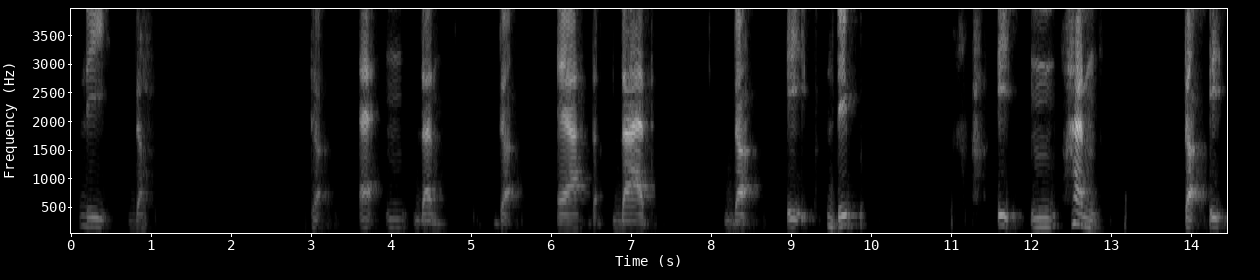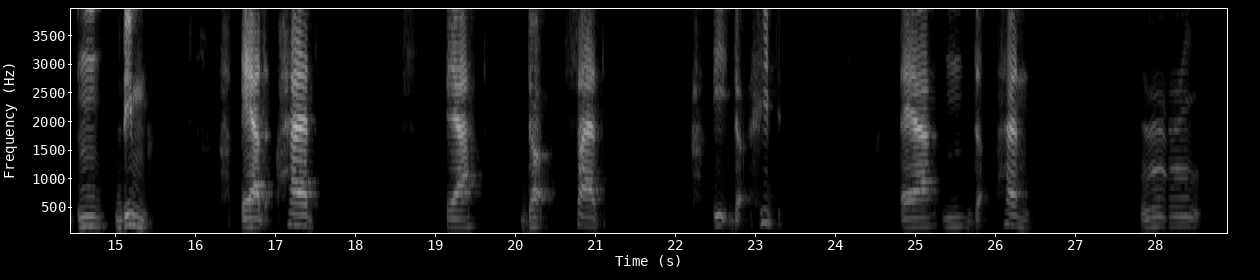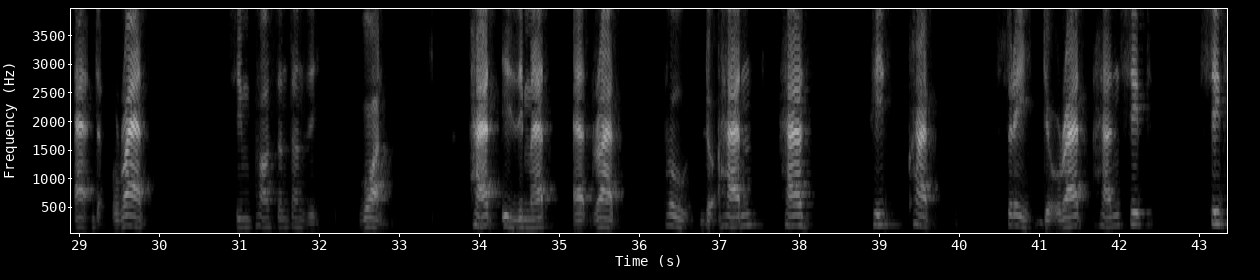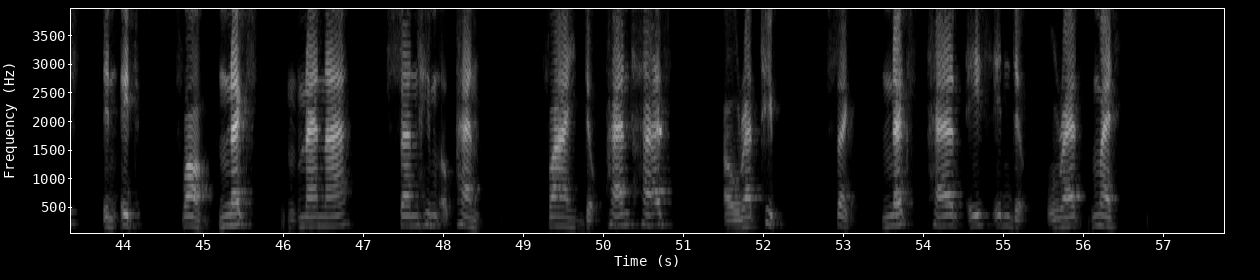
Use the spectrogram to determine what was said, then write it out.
Đi the the E, then the E, that the it deep it hand dim and had air the sad e the hit air the hand at the red. Simple sentence One. Pat is mad at red. Two. The hand has his cap. Three. The red hand sits sits in it. For Next, Nana send him a pen. Five. The pen has a red tip. Six. Next hand is in the red mess.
